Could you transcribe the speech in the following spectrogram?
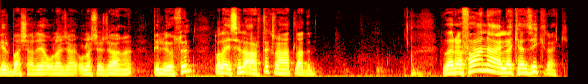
Bir başarıya ulaşacağını biliyorsun. Dolayısıyla artık rahatladın. Ve refana leke zikrek.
